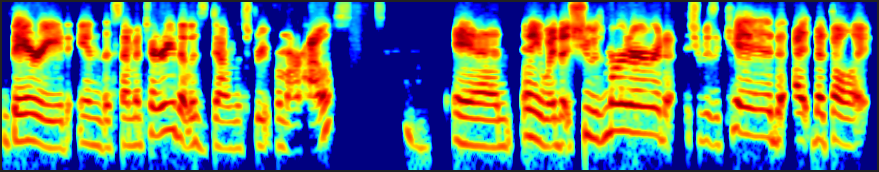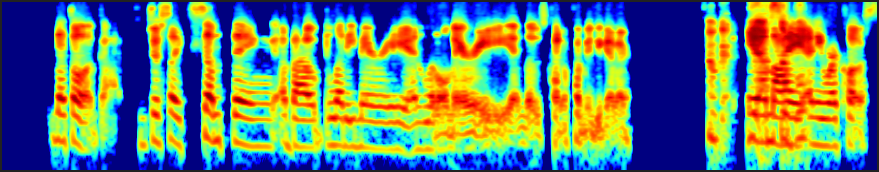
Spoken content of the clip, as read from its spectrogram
buried in the cemetery that was down the street from our house. And anyway, that she was murdered. She was a kid. I, that's all I. That's all I've got. Just like something about Bloody Mary and Little Mary and those kind of coming together. Okay. Am so I anywhere close?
